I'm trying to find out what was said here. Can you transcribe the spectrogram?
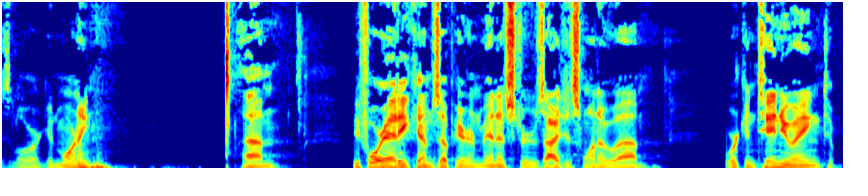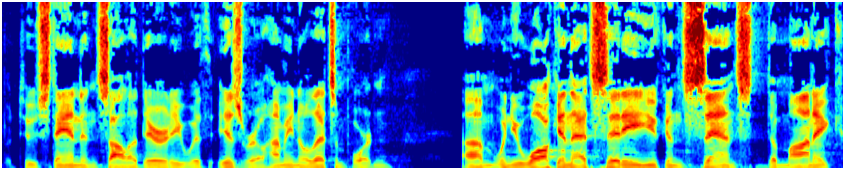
Praise the Lord. Good morning. Um, before Eddie comes up here and ministers, I just want to. Um, we're continuing to to stand in solidarity with Israel. How many know that's important? Um, when you walk in that city, you can sense demonic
